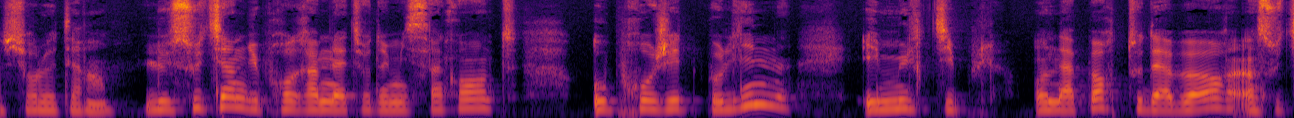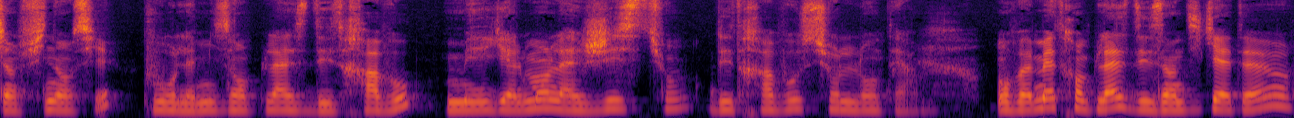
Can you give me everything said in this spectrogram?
sur le terrain. Le soutien du programme Nature 2050 au projet de Pauline est multiple. On apporte tout d'abord un soutien financier pour la mise en place des travaux, mais également la gestion des travaux sur le long terme. On va mettre en place des indicateurs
